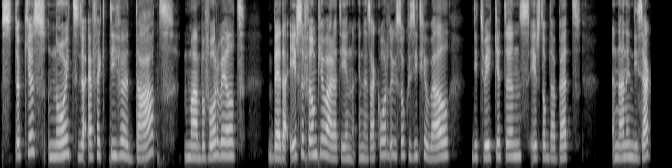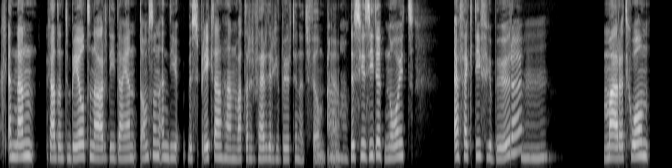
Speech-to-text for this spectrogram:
stukjes, nooit de effectieve daad, maar bijvoorbeeld bij dat eerste filmpje waar dat die in, in een zak worden gestoken, ziet je wel die twee kittens, eerst op dat bed en dan in die zak. En dan gaat het beeld naar die Diane Thompson en die bespreekt dan van wat er verder gebeurt in het filmpje. Ah. Dus je ziet het nooit effectief gebeuren. Mhm. Maar het gewoon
